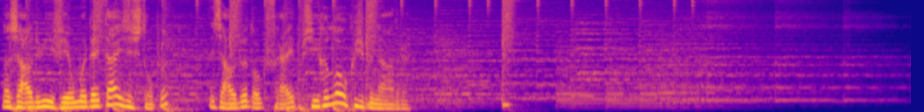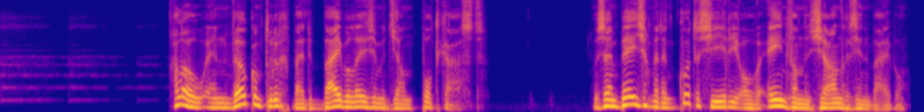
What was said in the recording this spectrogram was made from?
dan zouden we hier veel meer details in stoppen en zouden we het ook vrij psychologisch benaderen. Hallo en welkom terug bij de Bijbellezen met Jan podcast. We zijn bezig met een korte serie over een van de genres in de Bijbel,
